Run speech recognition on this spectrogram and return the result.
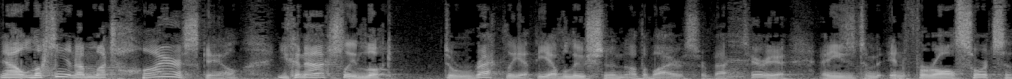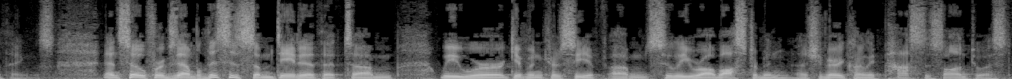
Now, looking at a much higher scale, you can actually look directly at the evolution of the virus or bacteria and use it to infer all sorts of things. And so, for example, this is some data that um, we were given courtesy of um, Suelee Robbe-Austerman. Uh, she very kindly passed this on to us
